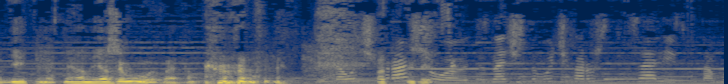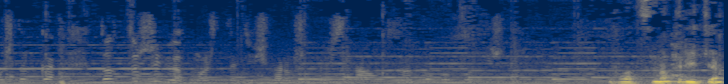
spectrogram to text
деятельность, наверное, я живу в этом. Это очень хорошо. Это значит, что вы очень хороший специалист, потому что только тот, кто живет, может стать очень хорошим профессионалом. Вот, смотрите,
